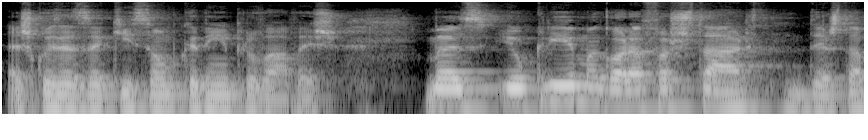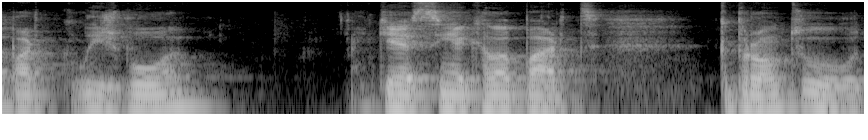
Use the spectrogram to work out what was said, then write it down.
as coisas aqui são um bocadinho improváveis. Mas eu queria-me agora afastar desta parte de Lisboa, que é assim aquela parte que, pronto,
